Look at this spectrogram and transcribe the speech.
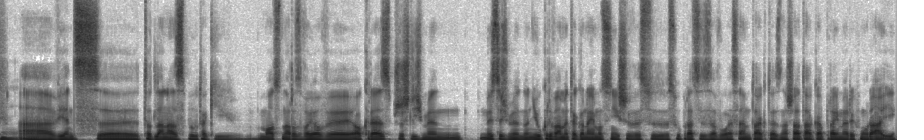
Hmm. A więc e, to dla nas był taki mocno rozwojowy okres. Przeszliśmy, my jesteśmy, no nie ukrywamy tego, najmocniejszy we współpracy z AWS-em, tak? To jest nasza taka primary chmura i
